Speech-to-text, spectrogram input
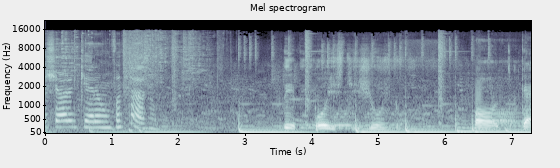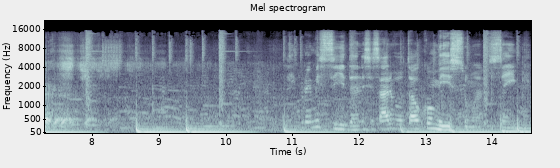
acharam que era um fantasma. Depois de junho. Podcast. Lembra Emicida, é necessário voltar ao começo, mano, sempre.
